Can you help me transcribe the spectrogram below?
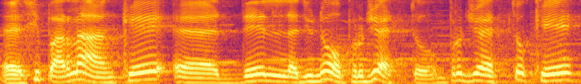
eh, si parla anche eh, del, di un nuovo progetto, un progetto che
